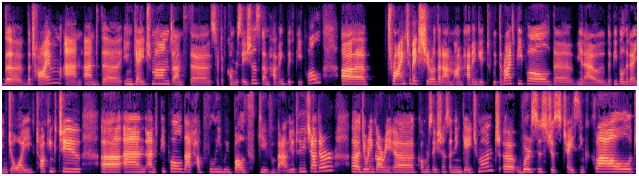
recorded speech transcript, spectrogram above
the the time and and the engagement and the sort of conversations that i'm having with people. Uh, trying to make sure that I'm I'm having it with the right people, the you know the people that I enjoy talking to, uh, and and people that hopefully we both give value to each other uh, during our uh, conversations and engagement, uh, versus just chasing cloud,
